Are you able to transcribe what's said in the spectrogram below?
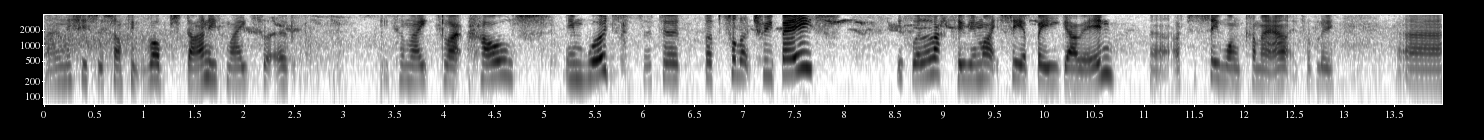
And this is something Rob's done. He's made sort of you can make like holes in wood to, for solitary bees. If we're lucky, we might see a bee go in. Uh, I've just seen one come out. It probably. Uh,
